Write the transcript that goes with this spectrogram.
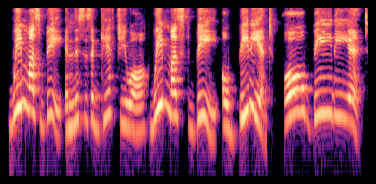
We must be, and this is a gift, you all, we must be obedient, obedient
